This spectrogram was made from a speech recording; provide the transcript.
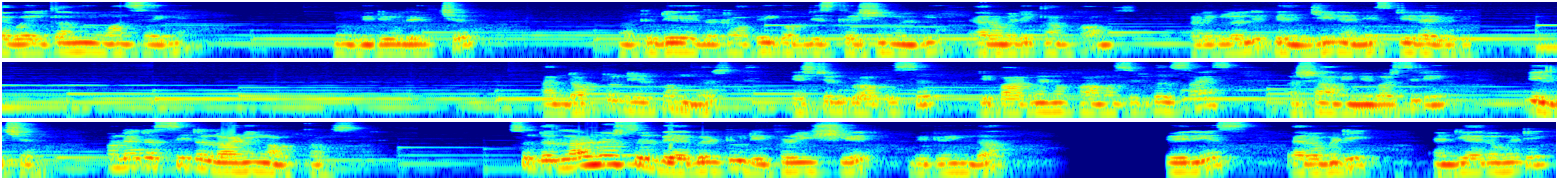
I welcome you once again in video lecture. Uh, today the topic of discussion will be aromatic compounds, particularly benzene and its derivative. I am Dr. Nirupam Das, Assistant Professor, Department of Pharmaceutical Science, Assam University, Silchar. Now let us see the learning outcomes. So the learners will be able to differentiate between the various aromatic, anti-aromatic,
